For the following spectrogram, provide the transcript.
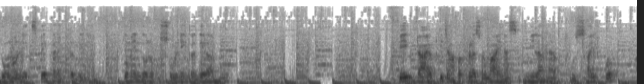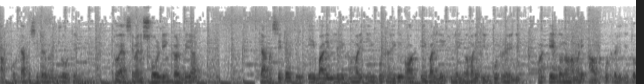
दोनों लेग्स पे कनेक्ट कर देनी है। तो मैं इन दोनों को सोल्डिंग कर दे रहा हूँ। फिर डायोड की जहाँ पर प्लस और माइनस मिला है, उस साइड को आपको कैपेसिटर में जोड़ देनी है। तो ऐसे मैंने सोल्डिंग कर दिया। कैपेसिटर की ए वाली लेग हमारी इनपुट रहेगी और ए वाली लेग हमारी इनपुट रहेगी और ए दोनों हमारी आउटपुट रहेगी। तो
